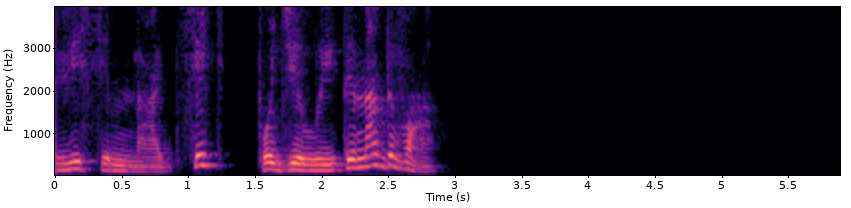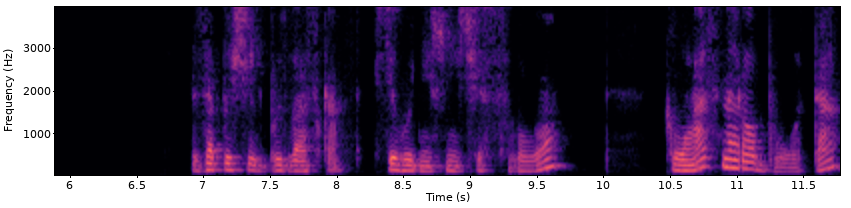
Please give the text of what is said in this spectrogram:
18 поділити на 2. Запишіть, будь ласка, сьогоднішнє число, класна робота.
